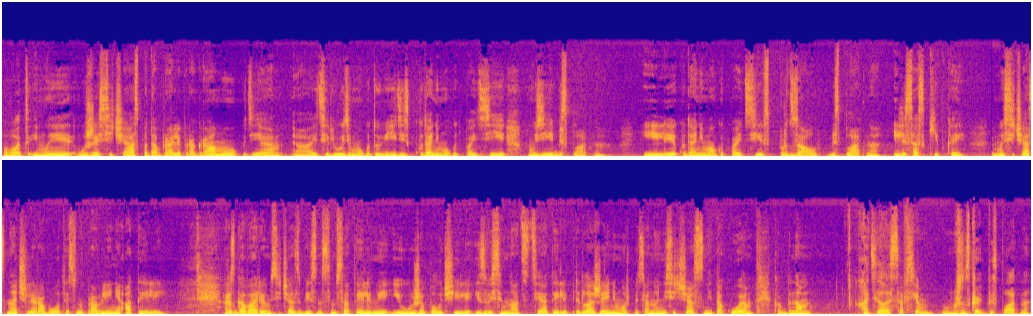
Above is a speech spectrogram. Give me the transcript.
Вот. И мы уже сейчас подобрали программу, где а, эти люди могут увидеть, куда они могут пойти в музей бесплатно, или куда они могут пойти в спортзал бесплатно, или со скидкой. Мы сейчас начали работать в направлении отелей. Разговариваем сейчас с бизнесом, с отелями, и уже получили из 18 отелей предложение. Может быть, оно не сейчас не такое, как бы нам хотелось совсем, можно сказать, бесплатно,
